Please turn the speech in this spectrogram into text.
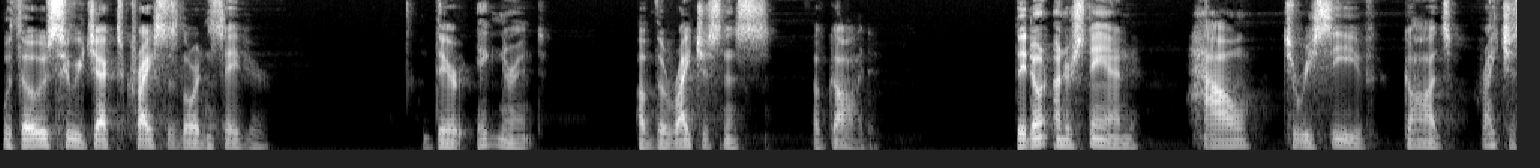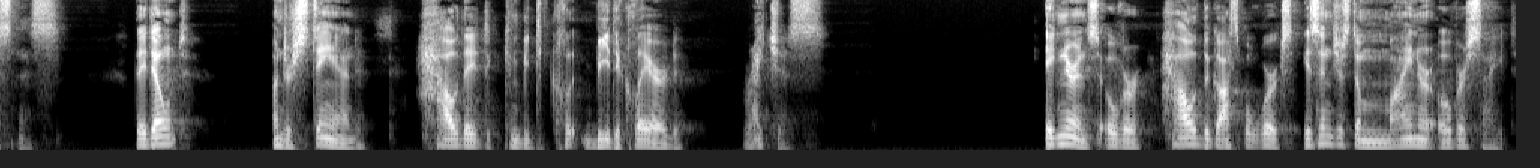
with those who reject Christ as Lord and Savior. They're ignorant of the righteousness of God. They don't understand how to receive God's righteousness. They don't understand how they can be, be declared righteous. Ignorance over how the gospel works isn't just a minor oversight,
